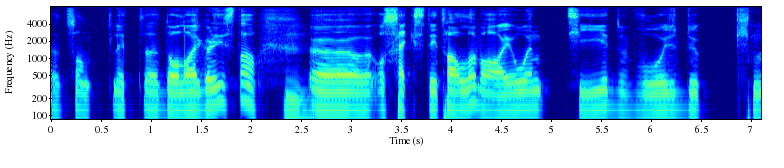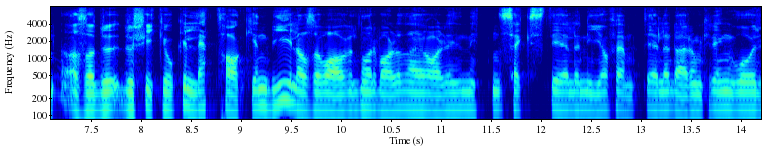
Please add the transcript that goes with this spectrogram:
et sånt litt øh, dollarglis, da. Mm. Uh, og 60-tallet var jo en tid hvor du Altså, du, du fikk jo ikke lett tak i en bil. Altså, var, når var det? der? Var det i 1960 eller 59 eller der omkring hvor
